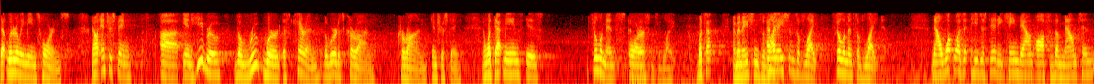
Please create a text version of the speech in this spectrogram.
that literally means horns. Now, interesting, uh, in Hebrew, the root word is karen. The word is Quran. Quran. Interesting. And what that means is filaments or... Emanations of light. What's that? Emanations of light. Emanations of light. Filaments of light. Now, what was it he just did? He came down off the mountain.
